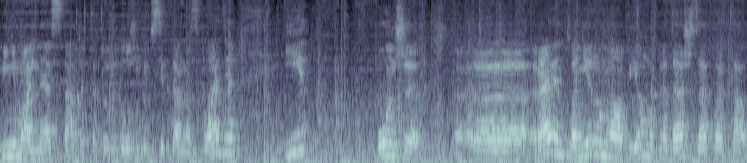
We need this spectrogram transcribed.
минимальный остаток, который должен быть всегда на складе, и он же э, равен планируемому объему продаж за квартал.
